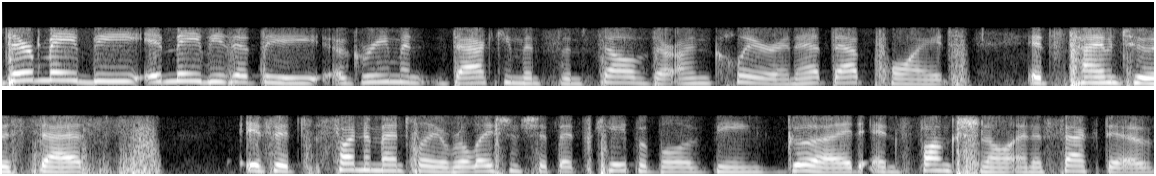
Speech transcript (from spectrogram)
there may be it may be that the agreement documents themselves are unclear and at that point it's time to assess if it's fundamentally a relationship that's capable of being good and functional and effective.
